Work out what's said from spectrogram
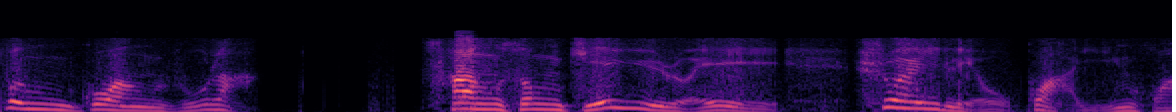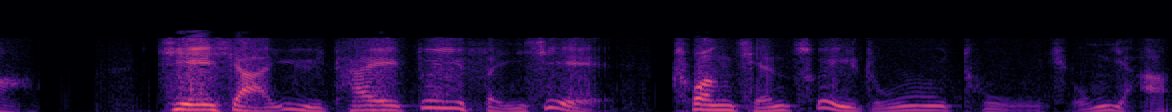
风光如蜡；苍松结玉蕊，衰柳挂银花。阶下玉胎堆粉屑。窗前翠竹吐琼芽，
